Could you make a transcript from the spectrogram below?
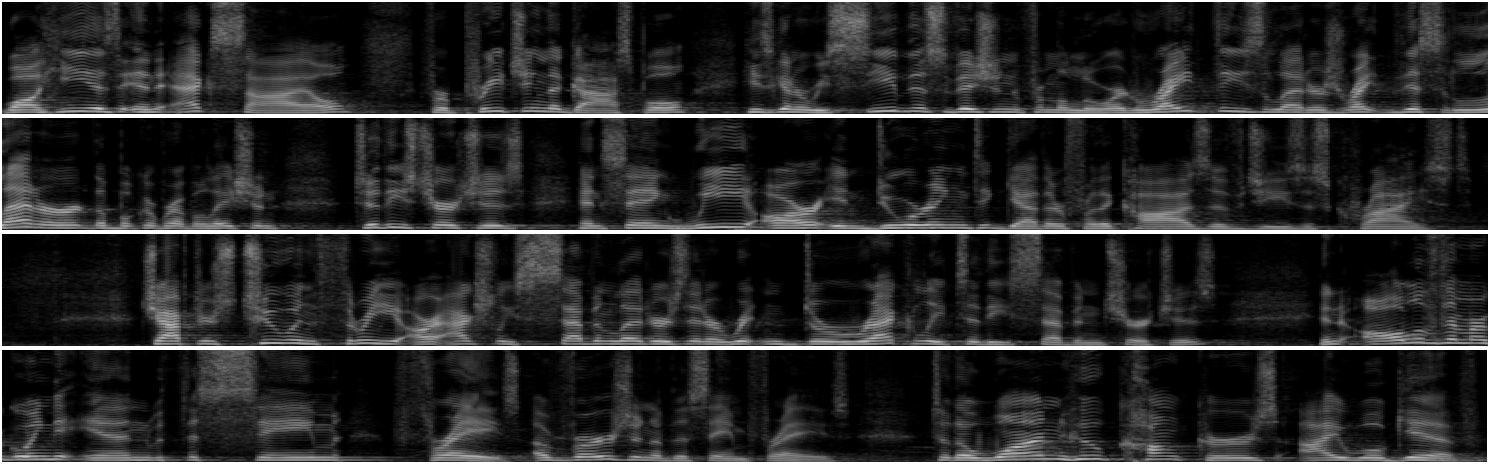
While he is in exile for preaching the gospel, he's going to receive this vision from the Lord, write these letters, write this letter, the book of Revelation, to these churches, and saying, We are enduring together for the cause of Jesus Christ. Chapters 2 and 3 are actually seven letters that are written directly to these seven churches. And all of them are going to end with the same phrase, a version of the same phrase. To the one who conquers, I will give.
